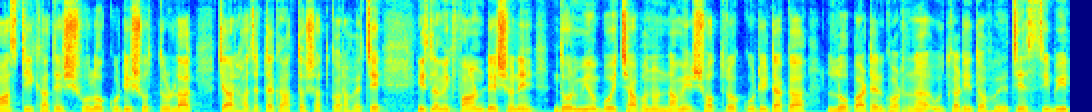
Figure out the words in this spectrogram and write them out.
পাঁচটি খাতে ষোলো কোটি সত্তর লাখ চার হাজার টাকা আত্মসাৎ করা হয়েছে। ইসলামিক ফাউন্ডেশনে ধর্মীয় বই ছাপানোর নামে সতেরো কোটি টাকা লোপাটের ঘটনা উদ্ঘাটিত হয়েছে সিভিল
